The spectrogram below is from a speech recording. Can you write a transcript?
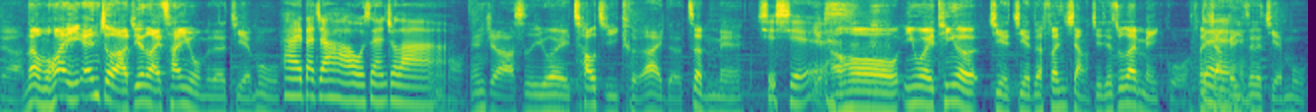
对啊，那我们欢迎 Angela 今天来参与我们的节目。嗨，大家好，我是 Angela。哦，Angela 是一位超级可爱的正妹，谢谢。然后因为听了姐姐的分享，姐姐住在美国，分享给你这个节目。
